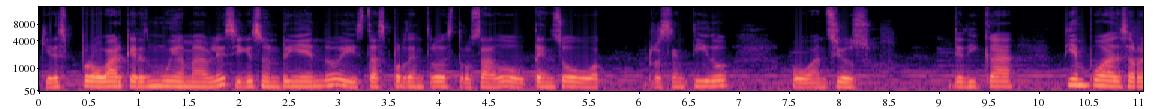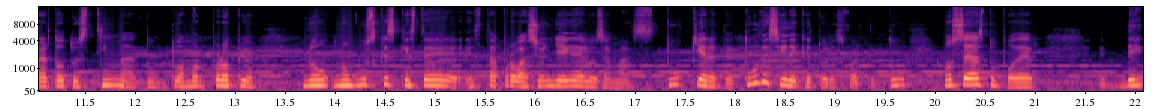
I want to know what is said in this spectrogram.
quieres probar que eres muy amable, sigues sonriendo y estás por dentro destrozado o tenso o resentido o ansioso. Dedica tiempo a desarrollar toda tu estima, tu, amor propio. No, no busques que este, esta aprobación llegue de los demás. Tú quiérete, tú decide que tú eres fuerte, tú no seas tu poder. De,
